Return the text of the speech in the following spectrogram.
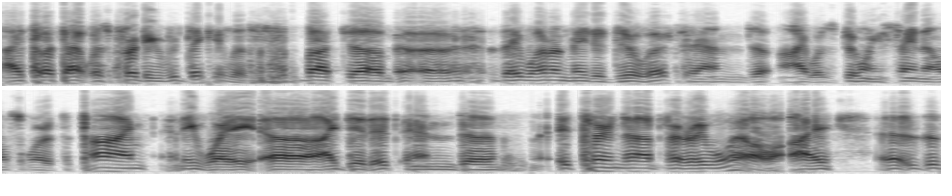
I thought that was pretty ridiculous. But uh, uh, they wanted me to do it, and uh, I was doing St. Elsewhere at the time. Anyway, uh, I did it, and uh, it turned out very well. I uh, The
